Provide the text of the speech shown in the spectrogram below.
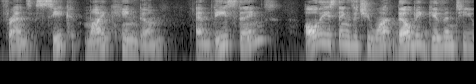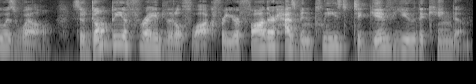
Friends, seek my kingdom, and these things, all these things that you want, they'll be given to you as well. So don't be afraid, little flock, for your Father has been pleased to give you the kingdom.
